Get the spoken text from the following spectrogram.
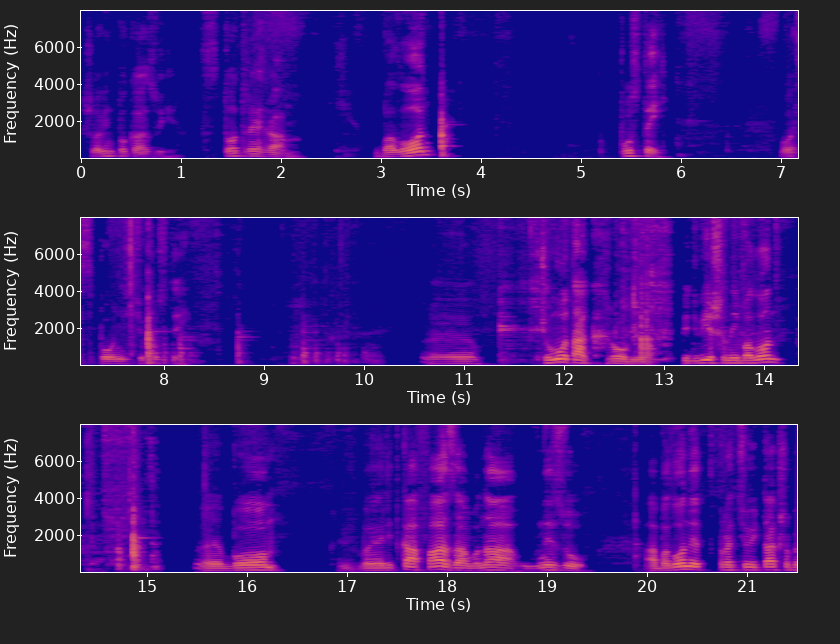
Що він показує? 103 грама. Балон пустий. Ось, повністю пустий. Е, чому так роблю? Підвішений балон, е, бо е, рідка фаза, вона внизу. А балони працюють так, щоб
